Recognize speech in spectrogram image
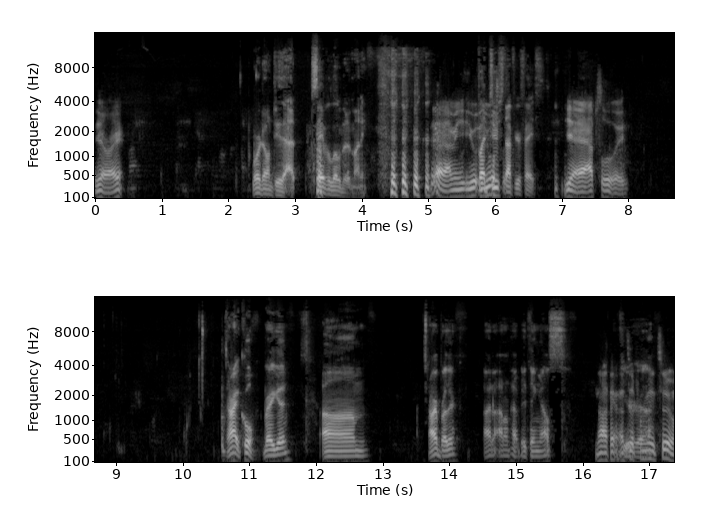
Yeah, right. Or don't do that. Save a little bit of money. Yeah, I mean, you. but you do stuff your face. Yeah, absolutely. All right, cool. Very good. Um, all right, brother. I don't, I don't have anything else. No, I think that's it for uh, me too.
